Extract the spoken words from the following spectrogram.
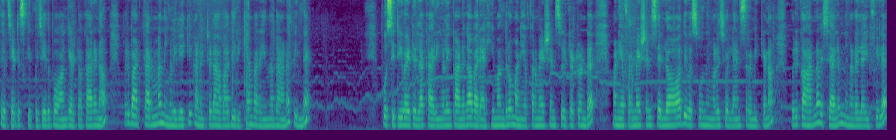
തീർച്ചയായിട്ടും സ്കിപ്പ് ചെയ്ത് പോകാൻ കേട്ടോ. കാരണം ഒരുപാട് കർമ്മ നിങ്ങളിലേക്ക് കണക്റ്റഡ് ആവാതിരിക്കാൻ പറയുന്നതാണ്. പിന്നെ പോസിറ്റീവായിട്ട് എല്ലാ കാര്യങ്ങളെയും കാണുക. വരാഹി മന്ത്രവും മണി അഫർമേഷൻസ് ഇട്ടിട്ടുണ്ട്. മണി അഫർമേഷൻസ് എല്ലാ ദിവസവും നിങ്ങൾ ചൊല്ലാൻ ശ്രമിക്കണം. ഒരു കാരണവശാലും നിങ്ങളുടെ ലൈഫിൽ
